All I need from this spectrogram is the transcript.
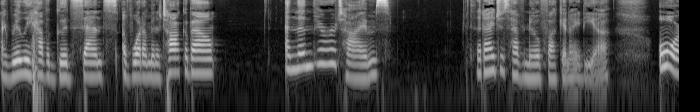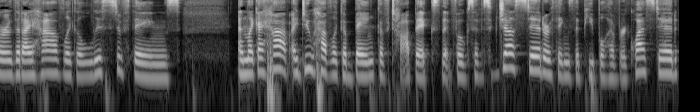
I really have a good sense of what I'm going to talk about. And then there are times that I just have no fucking idea, or that I have like a list of things. And like I have, I do have like a bank of topics that folks have suggested or things that people have requested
